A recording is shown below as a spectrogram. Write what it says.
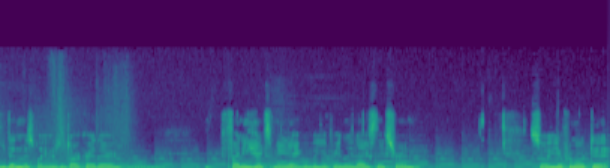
he didn't misplay. There's a dark right there. Finding Hex Maniac will be really nice next turn. So you promote the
